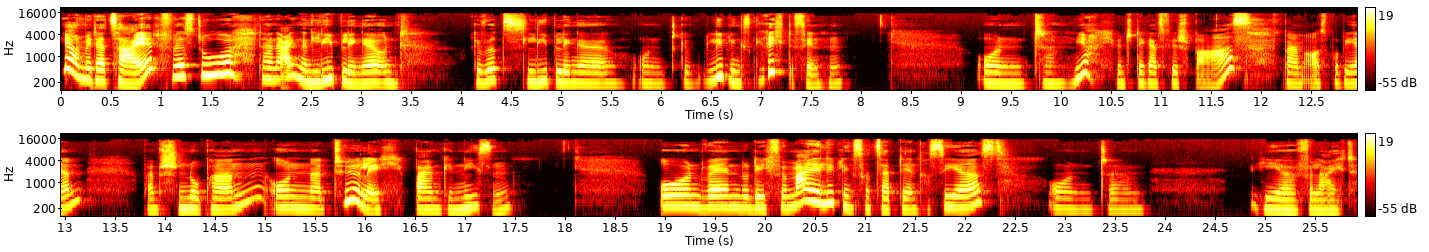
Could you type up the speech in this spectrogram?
Ja, und mit der Zeit wirst du deine eigenen Lieblinge und Gewürzlieblinge und Ge Lieblingsgerichte finden. Und ähm, ja, ich wünsche dir ganz viel Spaß beim Ausprobieren beim Schnuppern und natürlich beim Genießen. Und wenn du dich für meine Lieblingsrezepte interessierst und ähm, hier vielleicht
